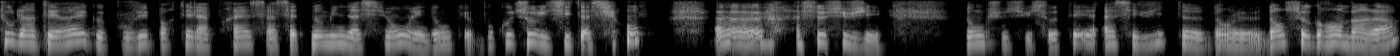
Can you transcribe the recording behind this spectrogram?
tout l'intérêt que pouvait porter la presse à cette nomination et donc beaucoup de sollicitations, à ce sujet. Donc je suis sautée assez vite, dans le dans ce grand bain-là.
